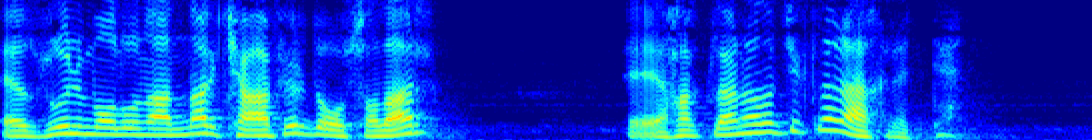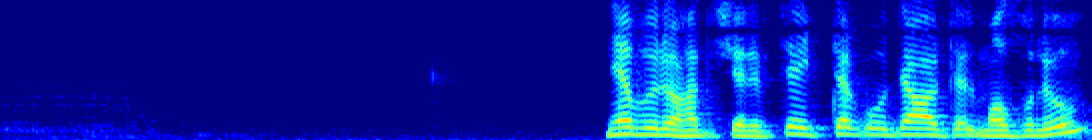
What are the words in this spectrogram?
e, zulm olunanlar kafir de olsalar, e, haklarını alacaklar ahirette. Ne buyuruyor hadis-i şerifte? İttekû da'atel mazlûm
